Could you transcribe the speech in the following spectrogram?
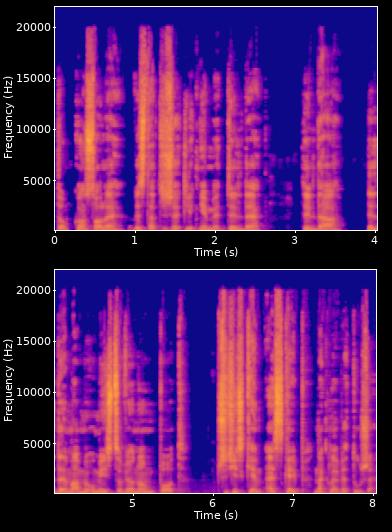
tą konsolę, wystarczy, że klikniemy tyldę, tylda, tyldę mamy umiejscowioną pod przyciskiem Escape na klawiaturze.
